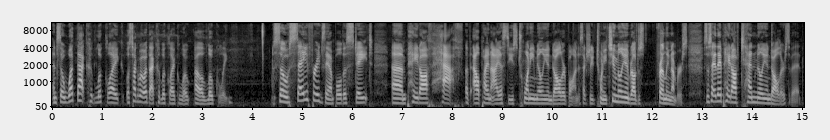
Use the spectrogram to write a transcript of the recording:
And so, what that could look like, let's talk about what that could look like lo- uh, locally. So, say, for example, the state um, paid off half of Alpine ISD's $20 million bond. It's actually 22 million, but I'll just friendly numbers. So, say they paid off $10 million of it.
